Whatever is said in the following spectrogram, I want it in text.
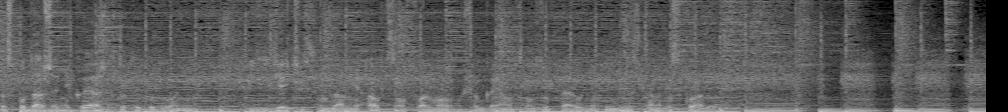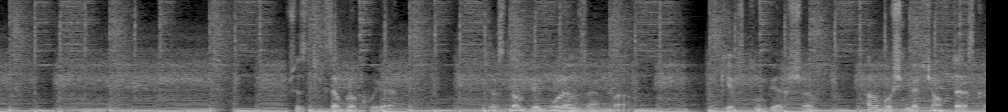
Gospodarze nie kojarzę do typu dłoni. Dzieci są dla mnie obcą formą osiągającą zupełnie inny stan rozkładu. Wszystkich zablokuję i zastąpię bólem zęba, kiepskim wierszem albo śmiercią w Tesco.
